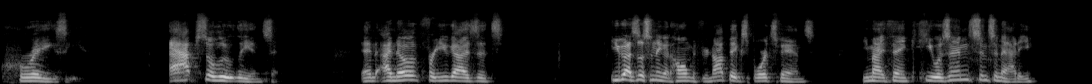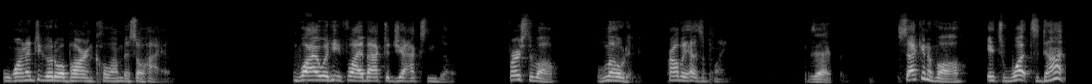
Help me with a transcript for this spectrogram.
crazy, absolutely insane. And I know for you guys, it's you guys listening at home. If you're not big sports fans, you might think he was in Cincinnati, wanted to go to a bar in Columbus, Ohio. Why would he fly back to Jacksonville? First of all, loaded, probably has a plane. Exactly. second of all it's what's done.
